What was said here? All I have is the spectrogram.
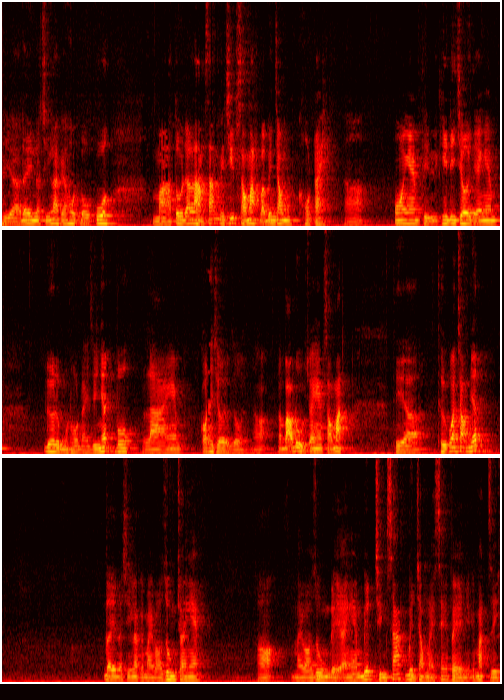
thì uh, đây nó chính là cái hột bầu cua mà tôi đã làm sẵn cái chip 6 mặt vào bên trong hột này. Đó. Không anh em thì khi đi chơi thì anh em đưa được một hột này duy nhất vô là anh em có thể chơi được rồi. Đó. Nó báo đủ cho anh em 6 mặt. Thì uh, thứ quan trọng nhất đây nó chính là cái máy báo dung cho anh em đó máy báo dung để anh em biết chính xác bên trong này sẽ về những cái mặt gì.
